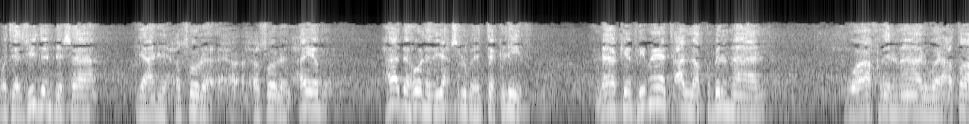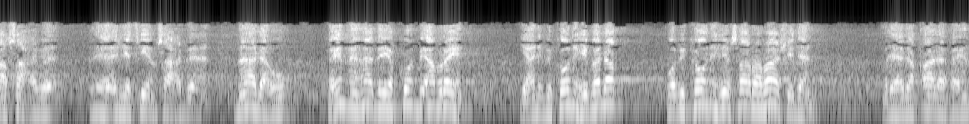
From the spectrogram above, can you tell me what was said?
وتزيد النساء يعني حصول حصول الحيض هذا هو الذي يحصل به التكليف. لكن فيما يتعلق بالمال وأخذ المال وإعطاء صاحب اليتيم صاحب ماله فإن هذا يكون بأمرين يعني بكونه بلغ وبكونه صار راشدا. ولهذا قال فإن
